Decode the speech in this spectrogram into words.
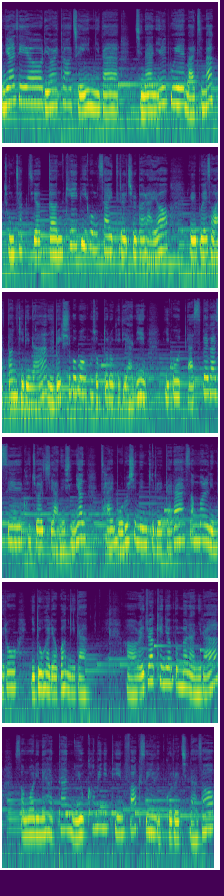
안녕하세요. Realtor 제이입니다. 지난 1부의 마지막 종착지였던 KB 홈 사이트를 출발하여 1부에서 왔던 길이나 215번 고속도로 길이 아닌 이곳 라스베가스에 거주하지 않으시면 잘 모르시는 길을 따라 썸멀린으로 이동하려고 합니다. 어, 레드락 캐년뿐만 아니라 썸머린의 핫한 new 커뮤니티인 팍스힐 입구를 지나서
